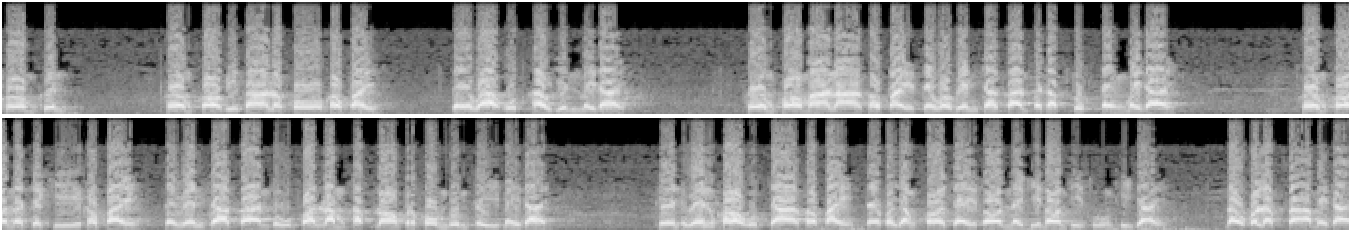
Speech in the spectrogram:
เพิ่มขึ้น เพิ่มข้อวิกาละโพเข้าไป แต่ว่าอดข้าวเย็นไม่ได้ เพิ่มข้อมาลาเข้าไป แต่ว่าเว้นจากการประดับตกแต่งไม่ได้ เพิ่มข้อนัจคีเข้าไป แต่เว้นจากการดูฟ้อนลำขับร้องประโคมดนตรีไม่ได้เพนเว้นข้ออุจจาเข้าไป แต่ก็ยังพอใจตอนในที่นอนที่สูงที่ใหญ่ เราก็รักษาไม่ได้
